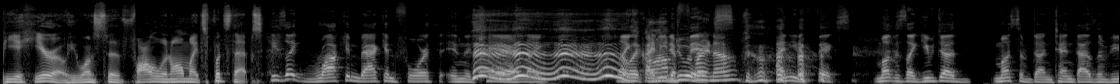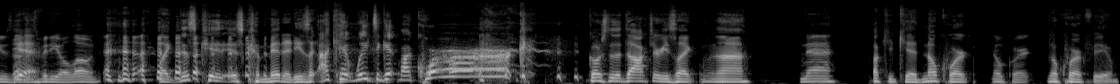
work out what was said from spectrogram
be a hero. He wants to follow in All Might's footsteps. He's like rocking back and forth in the chair, like like, oh, I oh, need I'm a doing right now. I need a fix. Mother's like, you've done must have done ten thousand views on Yeah. this video alone. like this kid is committed. He's like, I can't wait to get my quirk. Goes to the doctor. He's like, Nah, nah, fuck you, kid. No quirk. no quirk. no quirk for you.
